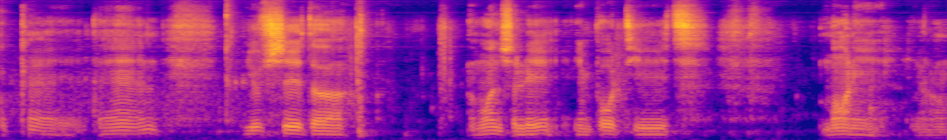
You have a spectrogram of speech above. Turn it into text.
Okay, then you see the monthly imported money, you know,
